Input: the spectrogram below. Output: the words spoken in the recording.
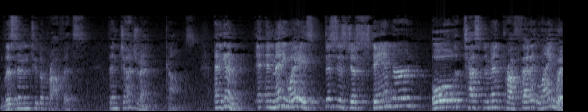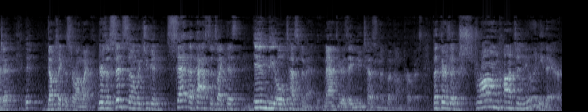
listen to the prophets, then judgment comes. And again, in many ways, this is just standard Old Testament prophetic language. Don't take this the wrong way. There's a sense in which you could set a passage like this in the Old Testament. Matthew is a New Testament book on purpose. But there's a strong continuity there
